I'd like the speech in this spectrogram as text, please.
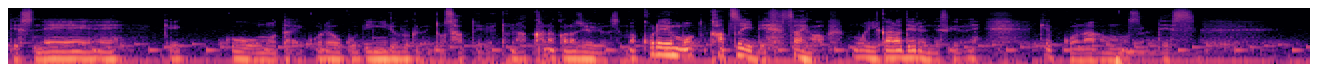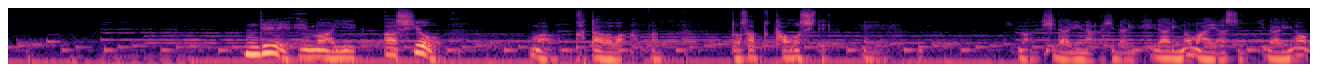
ですね。結構重たい。これをこうビニール袋にドサッと入れるとなかなかの重量です。まあこれも担いで最後森から出るんですけどね。結構な重さです。でまあ足をまあ片側まずドサッと倒して、えー、まあ、左なら左左の前足左の、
